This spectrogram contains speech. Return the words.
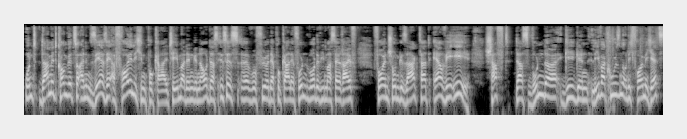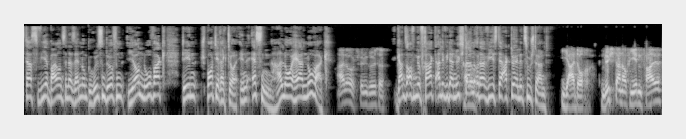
Und damit kommen wir zu einem sehr, sehr erfreulichen Pokalthema, denn genau das ist es, äh, wofür der Pokal erfunden wurde, wie Marcel Reif vorhin schon gesagt hat. RWE schafft das Wunder gegen Leverkusen und ich freue mich jetzt, dass wir bei uns in der Sendung begrüßen dürfen Jörn Nowak, den Sportdirektor in Essen. Hallo, Herr Nowak. Hallo, schöne Grüße. Ganz offen gefragt, alle wieder nüchtern Hallo. oder wie ist der aktuelle Zustand? Ja, doch. Nüchtern auf jeden Fall.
